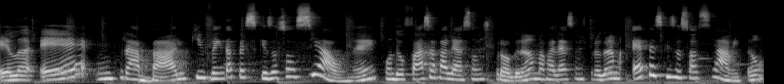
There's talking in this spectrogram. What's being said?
ela é um trabalho que vem da pesquisa social, né? Quando eu faço avaliação de programa, avaliação de programa é pesquisa social. Então,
